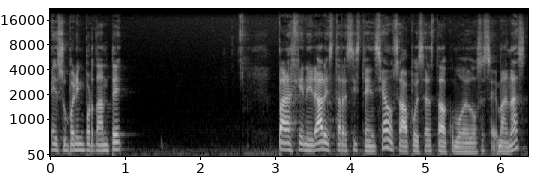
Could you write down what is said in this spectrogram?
Es súper importante para generar esta resistencia, o sea, puede ser hasta como de 12 semanas.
